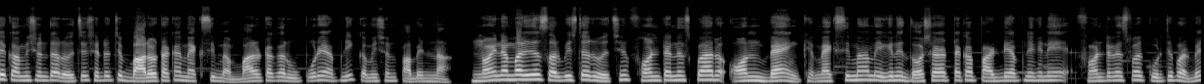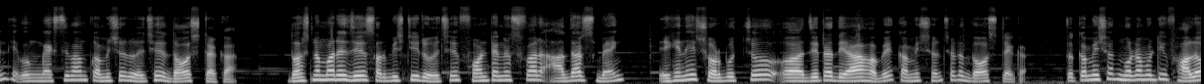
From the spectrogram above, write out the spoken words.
যে কমিশনটা রয়েছে সেটা হচ্ছে বারো টাকা ম্যাক্সিমাম বারো টাকার উপরে আপনি কমিশন পাবেন না। নয় নম্বরে যে সার্ভিসটা রয়েছে fund transfer on bank maximum এখানে দশ হাজার টাকা পার ডে আপনি এখানে ফান্ড ট্রান্সফার করতে পারবেন এবং ম্যাক্সিমাম কমিশন রয়েছে দশ টাকা। দশ নম্বরে যে সার্ভিসটি রয়েছে ফান্ড ট্রান্সফার আদার্স ব্যাংক এখানে সর্বোচ্চ যেটা দেওয়া হবে কমিশন সেটা দশ টাকা। তো কমিশন মোটামুটি ভালো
